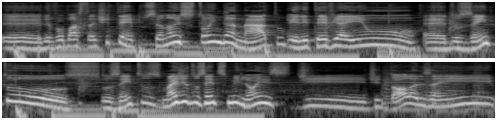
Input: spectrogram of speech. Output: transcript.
eh, levou bastante tempo. Se eu não estou enganado, ele teve aí um eh, 200, 200, mais de 200 milhões de, de dólares aí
